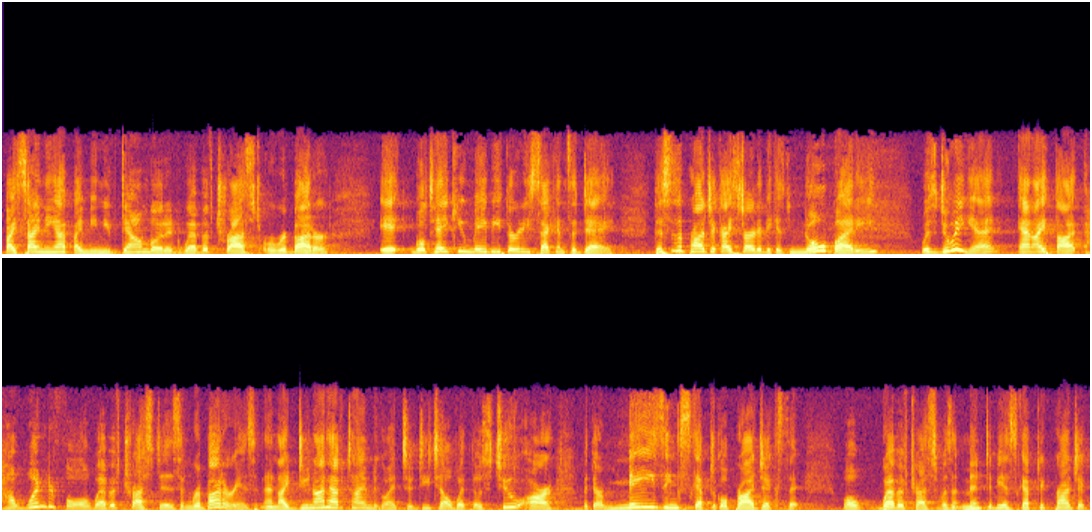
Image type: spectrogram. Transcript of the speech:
by signing up, I mean you've downloaded Web of Trust or rbutr, it will take you maybe 30 seconds a day. This is a project I started because nobody was doing it, and I thought how wonderful Web of Trust is and rbutr is. And I do not have time to go into detail what those two are, but they're amazing skeptical projects that, well, Web of Trust wasn't meant to be a skeptic project,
